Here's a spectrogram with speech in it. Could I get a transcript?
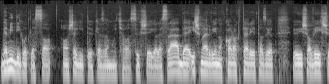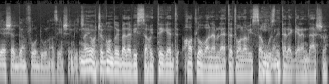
de mindig ott lesz a, a segítőkezem, hogyha szüksége lesz rá, de ismervén a karakterét azért ő is a végső esetben fordulna az én segítségem. Na jó, csak gondolj bele vissza, hogy téged hat lóval nem lehetett volna visszahúzni teleggerendásra.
